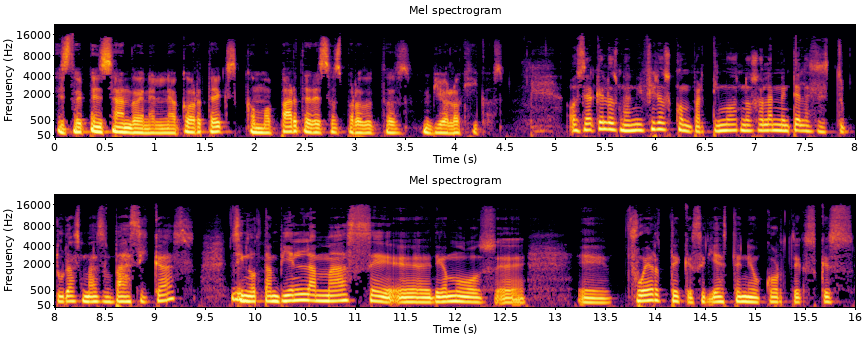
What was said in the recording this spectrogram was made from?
estoy pensando en el neocórtex como parte de esos productos biológicos. O sea que los mamíferos compartimos no solamente las estructuras más básicas, sino también la más, eh, eh, digamos, eh, fuerte que sería este neocórtex, que es,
